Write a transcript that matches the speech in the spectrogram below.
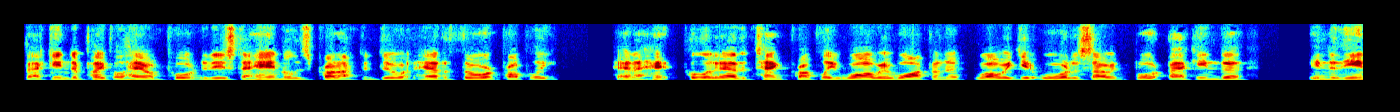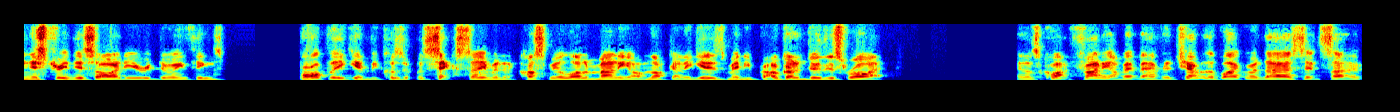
back into people how important it is to handle this product and do it, how to thaw it properly, how to pull it out of the tank properly while we're wiping it, while we get water. So it brought back into into the industry this idea of doing things properly again because it was sex semen. It cost me a lot of money. I'm not going to get as many. I've got to do this right. It was quite funny. I remember having a chat with the bloke one day. I said, "So,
